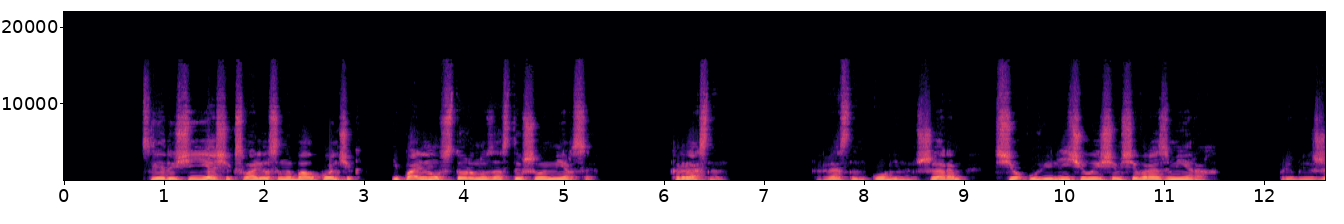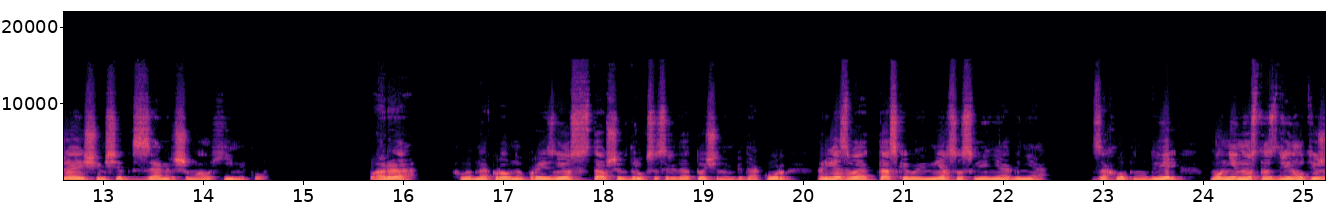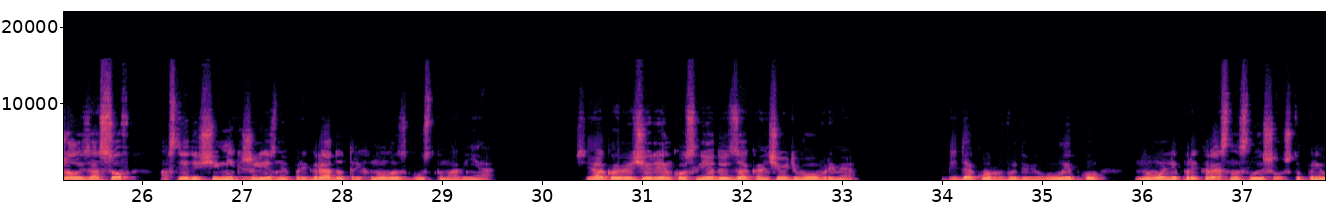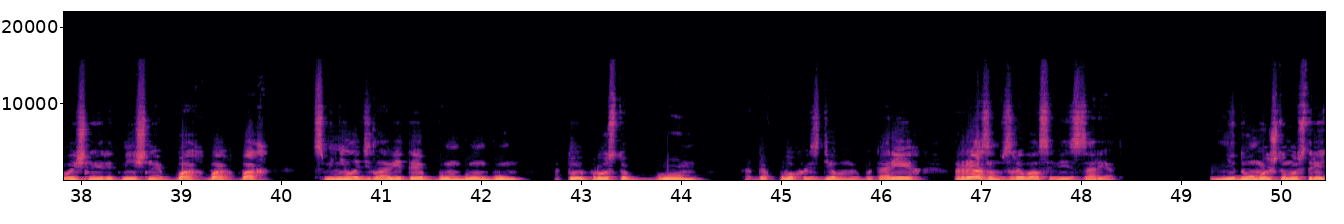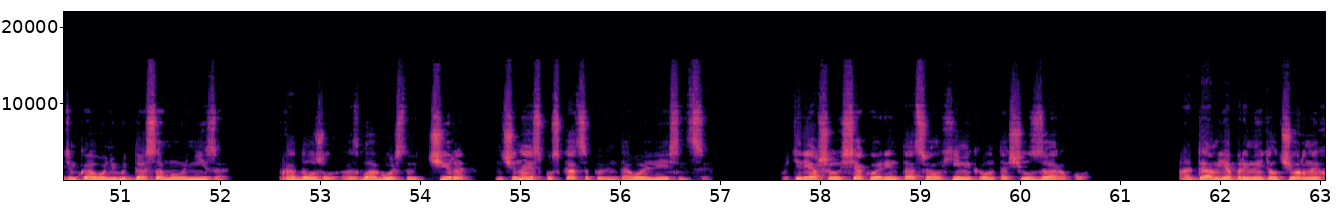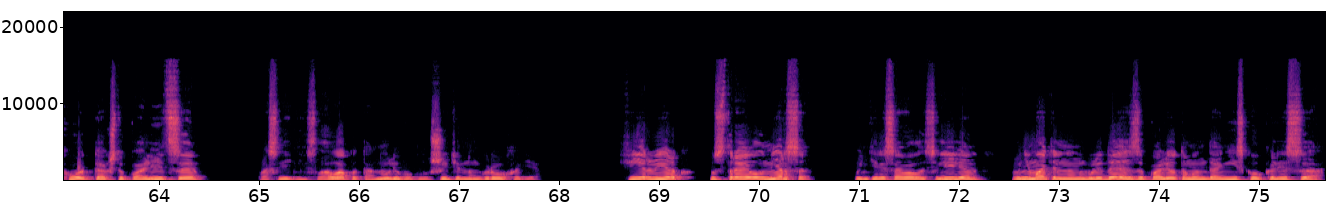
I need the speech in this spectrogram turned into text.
Следующий ящик свалился на балкончик и пальнул в сторону застывшего Мерса. Красным. Красным огненным шаром, все увеличивающимся в размерах, приближающимся к замершему алхимику. «Пора!» – хладнокровно произнес ставший вдруг сосредоточенным бедокур, резво оттаскивая Мерсу с линии огня. Захлопнул дверь, молниеносно сдвинул тяжелый засов, а в следующий миг железную преграду тряхнуло с густком огня. «Всякую вечеринку следует заканчивать вовремя». Бедокур выдавил улыбку, но Олли прекрасно слышал, что привычное ритмичное «бах-бах-бах» сменило деловитое «бум-бум-бум», а то и просто «бум», когда в плохо сделанных батареях разом взрывался весь заряд. «Не думаю, что мы встретим кого-нибудь до самого низа», продолжил разглагольствовать Чира, начиная спускаться по винтовой лестнице. Потерявшего всякую ориентацию алхимика он тащил за руку. «А там я приметил черный ход, так что полиция...» Последние слова потонули в оглушительном грохоте. «Фейерверк устраивал Мерса?» – поинтересовалась Лилиан, внимательно наблюдая за полетом андонийского колеса.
